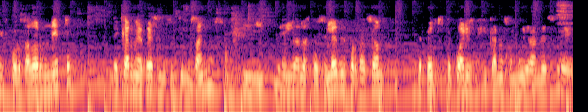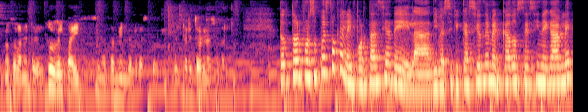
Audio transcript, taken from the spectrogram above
exportador neto de carne de res en los últimos años y las posibilidades de exportación de productos pecuarios mexicanos son muy grandes, eh, no solamente del sur del país, sino también del resto del territorio nacional. Doctor, por supuesto que la importancia de la diversificación de mercados es innegable,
